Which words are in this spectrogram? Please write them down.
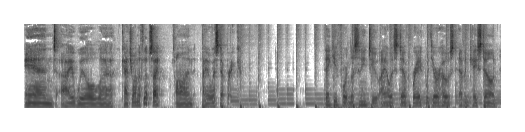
and I will uh, catch you on the flip side on iOS Dev Break. Thank you for listening to iOS Dev Break with your host, Evan K. Stone.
